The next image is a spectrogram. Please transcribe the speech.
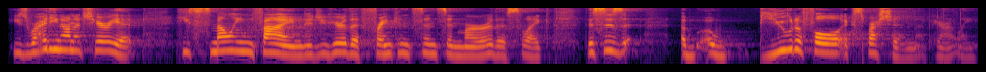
He's riding on a chariot. He's smelling fine. Did you hear the frankincense and myrrh? This, like, this is a, a beautiful expression, apparently.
